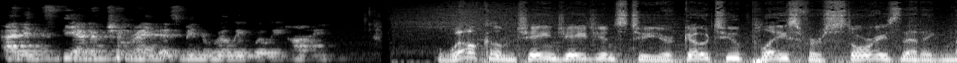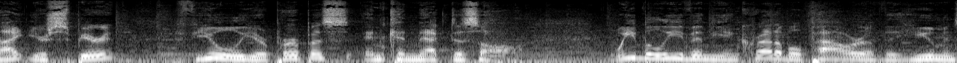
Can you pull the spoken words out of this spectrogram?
and it's the adoption rate has been really, really high. Welcome, change agents, to your go to place for stories that ignite your spirit, fuel your purpose, and connect us all. We believe in the incredible power of the human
